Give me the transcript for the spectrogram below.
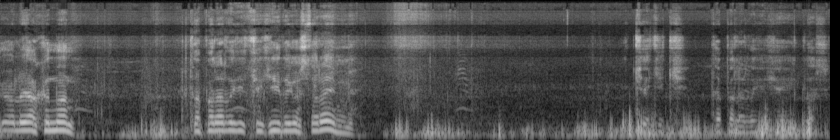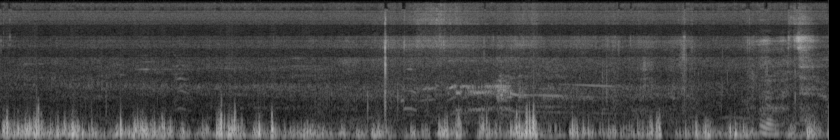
Şöyle yakından tepelerdeki kekiği de göstereyim mi? Kekik, tepelerdeki kekikler. Evet.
